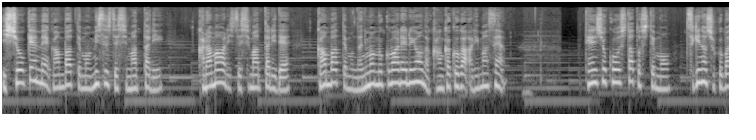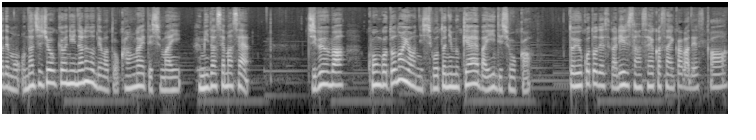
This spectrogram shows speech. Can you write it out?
一生懸命頑張ってもミスしてしまったり、空回りしてしまったりで、頑張っても何も報われるような感覚がありません。転職をしたとしても、次の職場でも同じ状況になるのではと考えてしまい、踏み出せません。自分は今後どのように仕事に向き合えばいいでしょうか？ということですが、リルさん、さやかさんいかがですか？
